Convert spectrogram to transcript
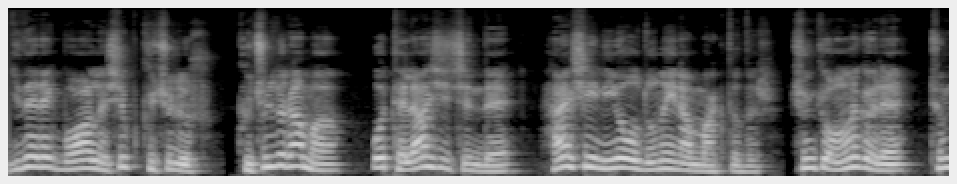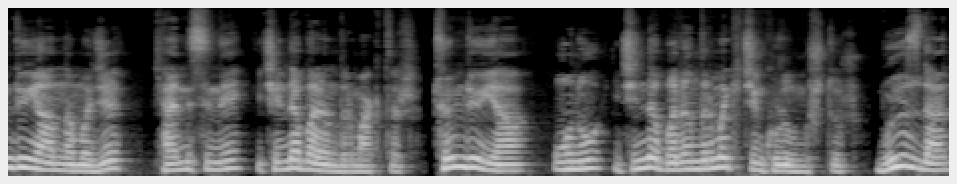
giderek buharlaşıp küçülür. Küçülür ama o telaş içinde her şeyin iyi olduğuna inanmaktadır. Çünkü ona göre tüm dünyanın amacı kendisini içinde barındırmaktır. Tüm dünya onu içinde barındırmak için kurulmuştur. Bu yüzden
